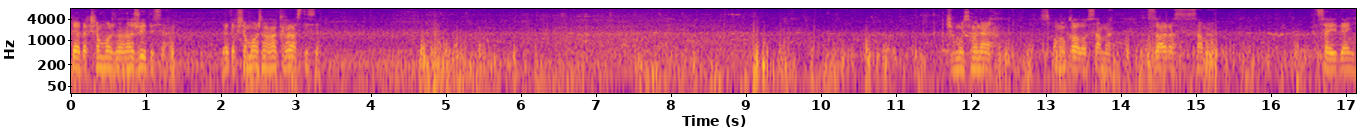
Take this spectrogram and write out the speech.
Де так ще можна нажитися? Де так ще можна накрастися? чомусь мене спонукало саме зараз, саме цей день.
